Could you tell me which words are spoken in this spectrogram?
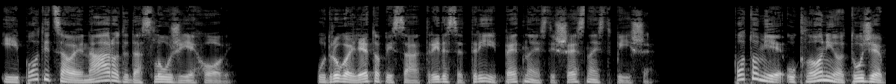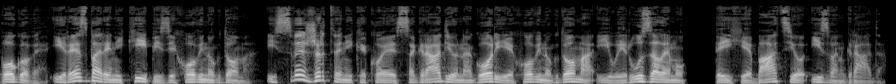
i poticao je narod da služi Jehovi. U drugoj ljetopisa 33, 15 i 16 piše Potom je uklonio tuđe bogove i rezbareni kip iz Jehovinog doma i sve žrtvenike koje je sagradio na gori Jehovinog doma i u Jeruzalemu, te ih je bacio izvan grada.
